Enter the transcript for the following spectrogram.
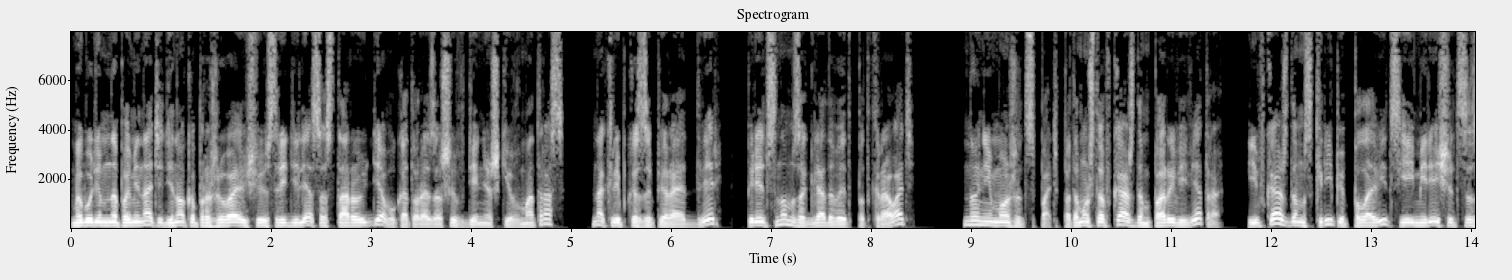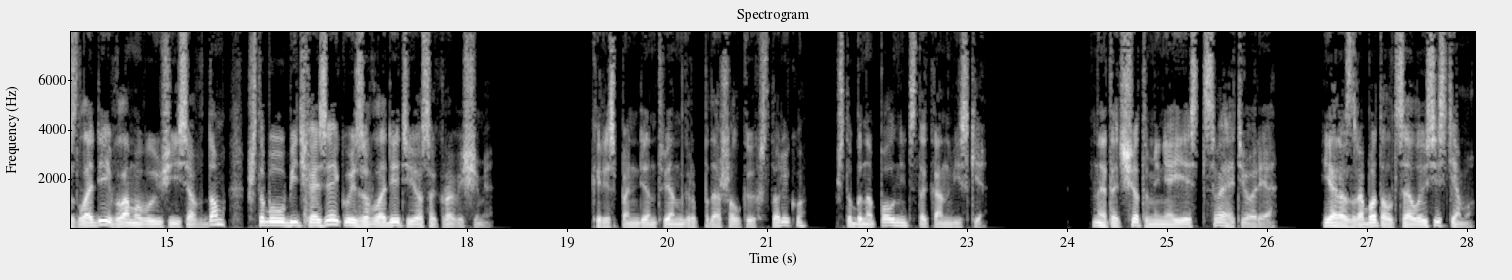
Мы будем напоминать одиноко проживающую среди леса старую деву, которая, зашив денежки в матрас, накрепко запирает дверь, перед сном заглядывает под кровать, но не может спать, потому что в каждом порыве ветра и в каждом скрипе половиц ей мерещится злодей, вламывающийся в дом, чтобы убить хозяйку и завладеть ее сокровищами. Корреспондент Венгр подошел к их столику, чтобы наполнить стакан виски. На этот счет у меня есть своя теория. Я разработал целую систему.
